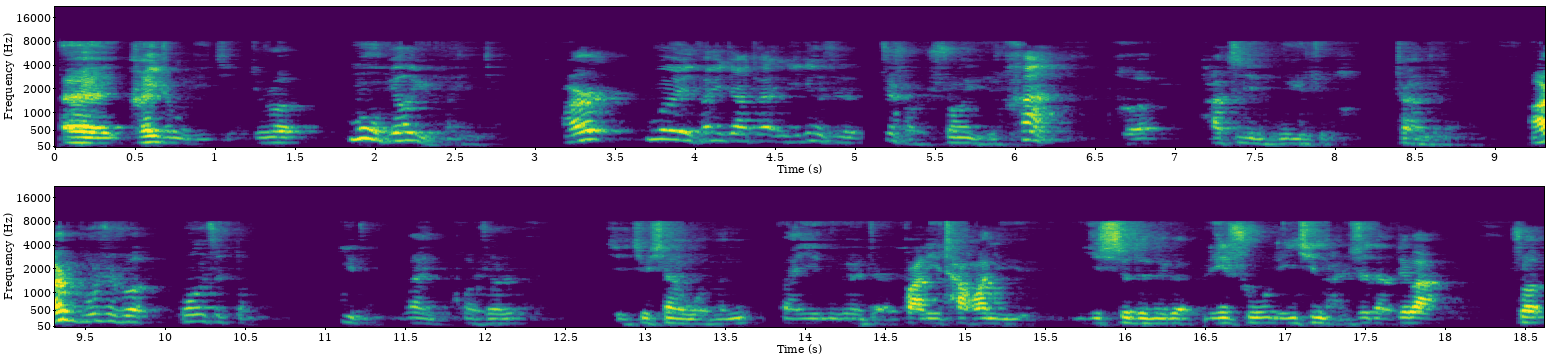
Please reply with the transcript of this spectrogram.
呃，可以这么理解，就是说目标语翻译家，而目标语翻译家他一定是至少是双语，汉和他自己的母语组合这样子的，而不是说光是懂一种外语，或者说就就像我们翻译那个《巴黎插花女》遗失的那个林书林清南似的，对吧？说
